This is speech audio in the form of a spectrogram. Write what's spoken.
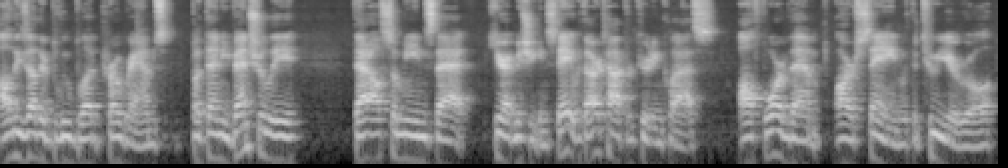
all these other blue blood programs. But then eventually, that also means that here at Michigan State, with our top recruiting class, all four of them are staying with the two year rule.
